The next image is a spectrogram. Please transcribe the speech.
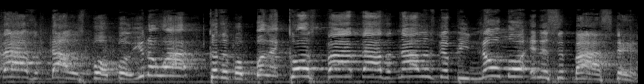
thousand dollars for a bullet. You know why? Because if a bullet costs five thousand dollars, there'll be no more innocent bystanders.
